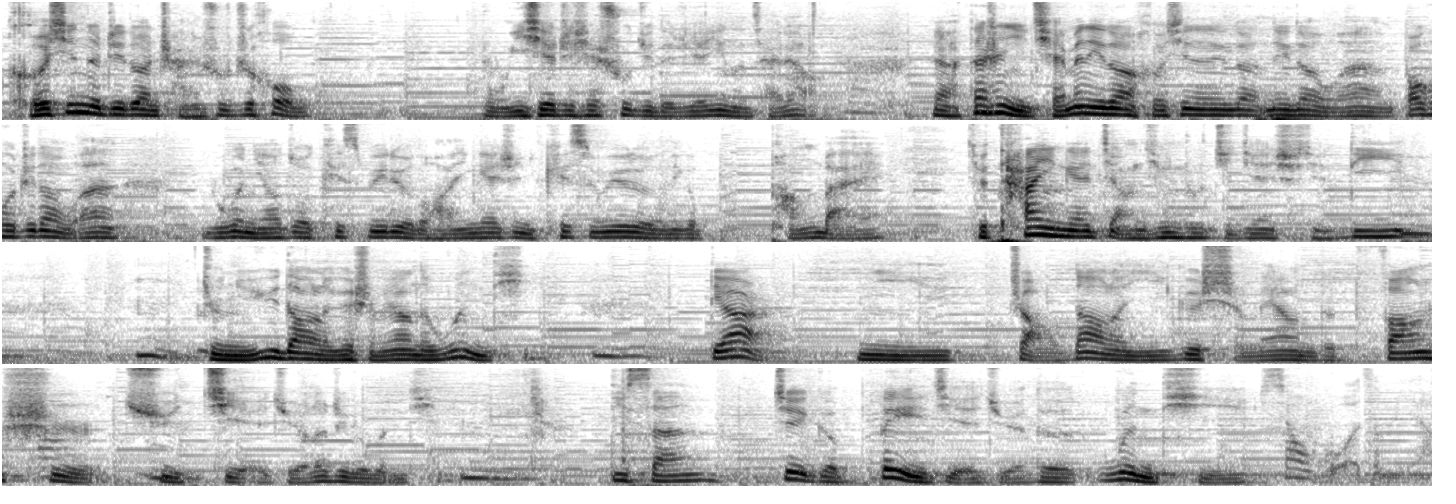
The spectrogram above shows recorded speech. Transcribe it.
核心的这段阐述之后补一些这些数据的这些硬的材料，对吧？但是你前面那段核心的那段那段文案，包括这段文案，如果你要做 Kiss Video 的话，应该是你 Kiss Video 的那个旁白，就他应该讲清楚几件事情。第一。嗯，就你遇到了一个什么样的问题？嗯，第二，你找到了一个什么样的方式去解决了这个问题？嗯，第三，这个被解决的问题效果怎么样？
